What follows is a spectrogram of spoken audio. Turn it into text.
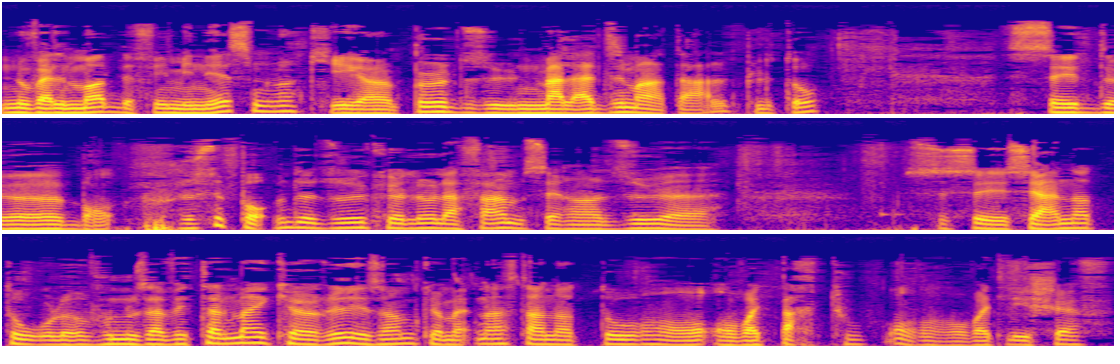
nouvelle mode de féminisme qui est un peu d'une maladie mentale plutôt. C'est de, bon, je sais pas, de dire que là, la femme s'est rendue... Euh, c'est à notre tour. Là. Vous nous avez tellement écœurés, les hommes, que maintenant c'est à notre tour. On, va être partout. On, va être les chefs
